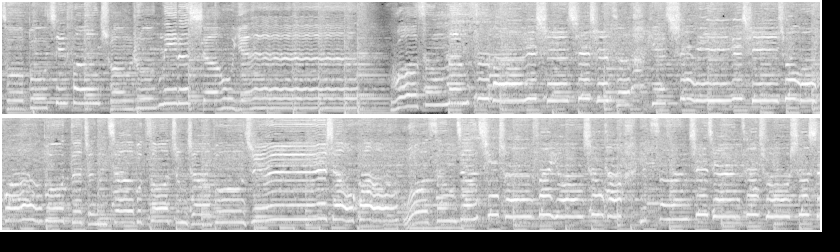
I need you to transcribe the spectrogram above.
措不及防闯入你的笑颜。我曾难自拔于世界之大，也沉迷假，不做挣扎，不惧笑话。我曾将青春翻涌成她，也曾指尖弹出盛夏。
